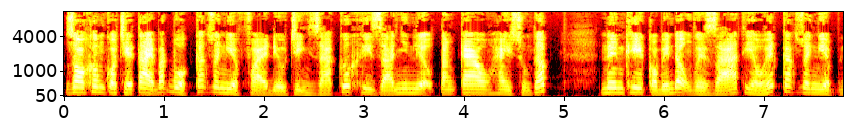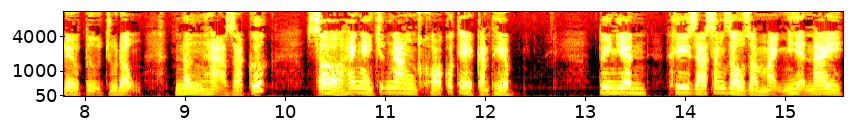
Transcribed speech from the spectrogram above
do không có chế tài bắt buộc các doanh nghiệp phải điều chỉnh giá cước khi giá nhiên liệu tăng cao hay xuống thấp, nên khi có biến động về giá thì hầu hết các doanh nghiệp đều tự chủ động nâng hạ giá cước, sở hay ngành chức năng khó có thể can thiệp. Tuy nhiên, khi giá xăng dầu giảm mạnh như hiện nay,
